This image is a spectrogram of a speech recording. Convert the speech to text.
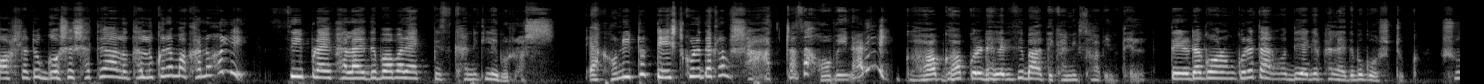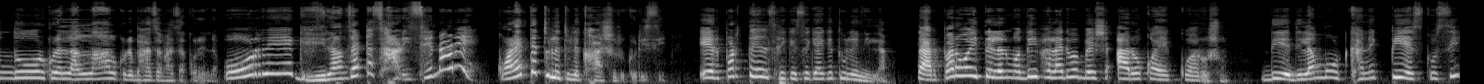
মশলাটুক গোশের সাথে আলু থালু করে মাখানো হলে চিপড়ায় ফেলাই দেবো আবার এক পিস খানিক লেবুর রস। এখন একটু টেস্ট করে দেখলাম স্বাদটা যা হবে না রে। ঘপ ঘপ করে ঢেলে দিছি বালতি খানিক সয়াবিন তেল। তেলটা গরম করে তার মধ্যে আগে ফেলাই দেবো গোষ্ঠুক সুন্দর করে লাল লাল করে ভাজা ভাজা করে নেব। ওরে, ঘিরাঞ্জাটা ছাড়িছে না রে। কড়াইতে তুলে তুলে খাওয়া শুরু করেছি। এরপর তেল থেকে থেকে আগে তুলে নিলাম। তারপর ওই তেলের মধ্যেই ফেলাই দেবো বেশ আরও কয়েক কোয়া রসুন। দিয়ে দিলাম মুঠ খানিক পিঁয়াজ কুচি।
